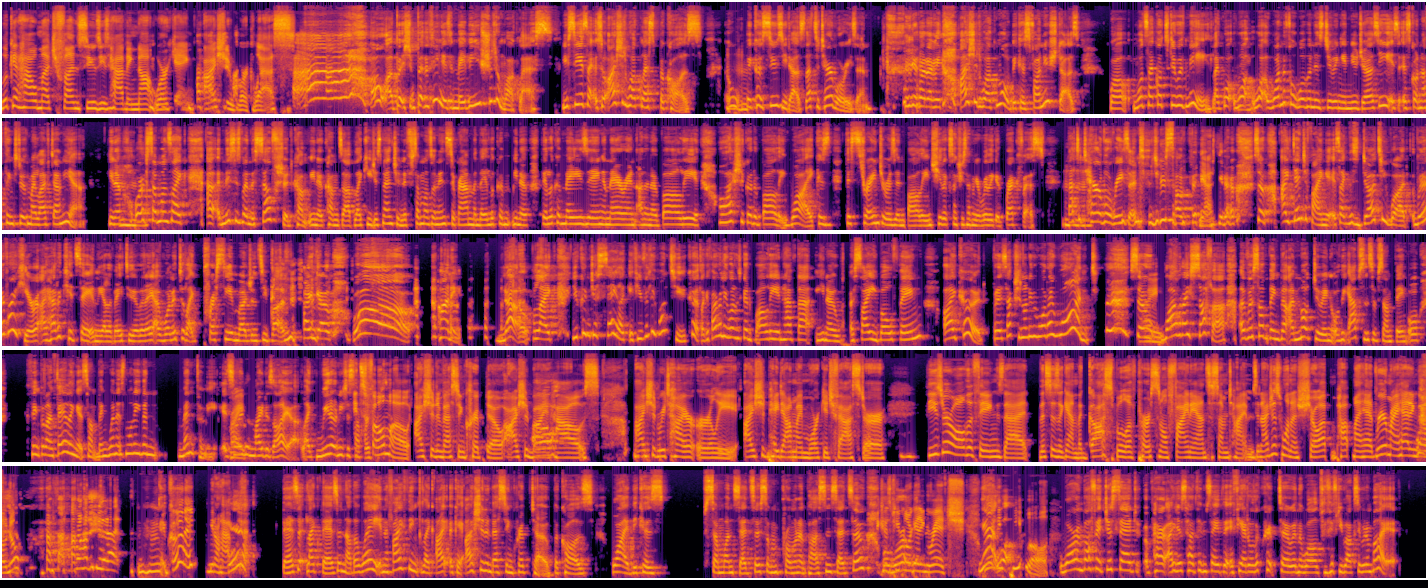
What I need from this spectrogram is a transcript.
look at how much fun Susie's having not working. I should work less. oh, uh, but but the thing is, maybe you shouldn't work less. You see, it's like so. I should work less because oh, mm-hmm. because Susie does. That's a terrible reason. you know what I mean? I should work more because Farnoosh does. Well, what's that got to do with me? Like what what what a wonderful woman is doing in New Jersey is it's got nothing to do with my life down here you know? Mm-hmm. or if someone's like uh, and this is when the self should come you know comes up like you just mentioned if someone's on instagram and they look you know they look amazing and they're in i don't know bali oh i should go to bali. Why? Because this stranger is in bali and she looks like she's having a really good breakfast. That's mm-hmm. a terrible reason to do something yes. you know? So identifying it it's like this dirty word. Whenever i hear it i had a kid say it in the elevator the other day i wanted to like press the emergency button and go whoa honey, no. Like you can just say, like, if you really want to, you could. Like if I really wanted to go to Bali and have that, you know, acai bowl thing, I could. But it's actually not even what I want. So right. why would I suffer over something that I'm not doing or the absence of something or think that I'm failing at something when it's not even meant for me. It's right. not even my desire. Like we don't need to suffer. It's FOMO. I should invest in crypto. I should buy oh. a house. I should retire early. I should pay down my mortgage faster. Mm-hmm. These are all the things that this is again the gospel of personal finance sometimes. And I just want to show up and pop my head, rear my head and go, nope, you don't have to do that. Mm-hmm. You could. You don't have yeah. to there's a, like there's another way and if i think like i okay i should invest in crypto because why because someone said so, some prominent person said so. Because well, people Warren, are getting rich. Yeah, well, people. Warren Buffett just said. I just heard him say that if he had all the crypto in the world for fifty bucks, he wouldn't buy it.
